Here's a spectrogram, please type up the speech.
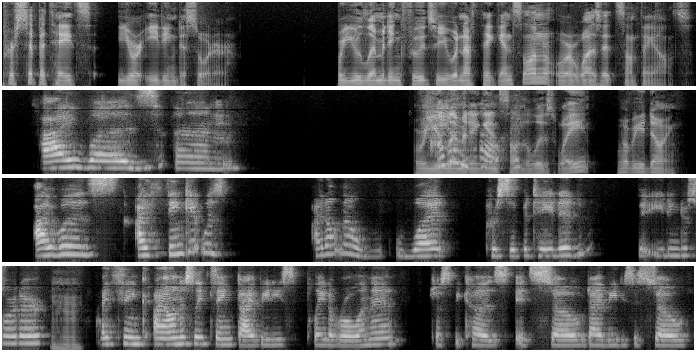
precipitates your eating disorder? Were you limiting food so you wouldn't have to take insulin, or was it something else? I was um Were you limiting insulin to lose weight? What were you doing? I was I think it was I don't know what precipitated the eating disorder. hmm I think I honestly think diabetes played a role in it just because it's so diabetes is so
